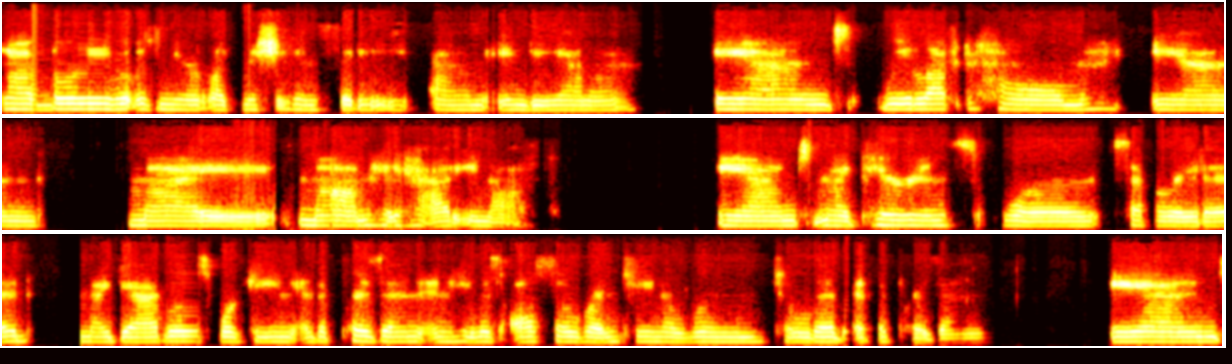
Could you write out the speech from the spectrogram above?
And I believe it was near like Michigan City, um, Indiana. And we left home, and my mom had had enough. And my parents were separated my dad was working at the prison and he was also renting a room to live at the prison. And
